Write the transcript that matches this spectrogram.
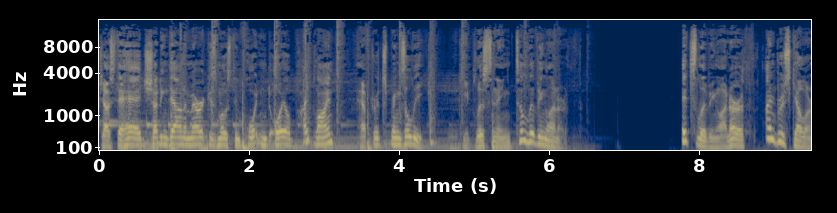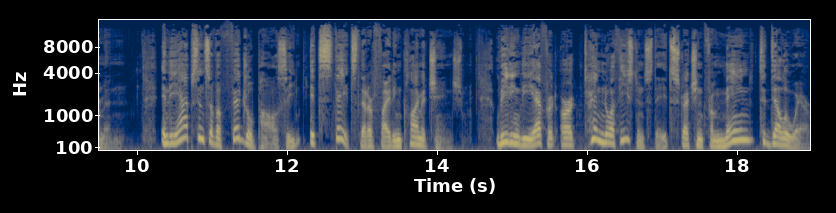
Just ahead, shutting down America's most important oil pipeline after it springs a leak. Keep listening to Living on Earth. It's Living on Earth. I'm Bruce Gellerman. In the absence of a federal policy, it's states that are fighting climate change. Leading the effort are 10 northeastern states stretching from Maine to Delaware.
